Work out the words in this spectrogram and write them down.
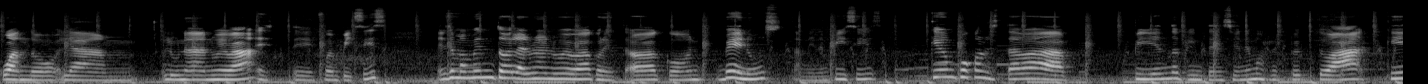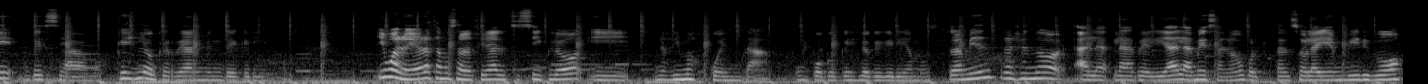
cuando la mm, luna nueva este, fue en Pisces. En ese momento la luna nueva conectaba con Venus, también en Pisces, que un poco nos estaba pidiendo que intencionemos respecto a qué deseábamos, qué es lo que realmente queríamos. Y bueno, y ahora estamos en el final de este ciclo y nos dimos cuenta un poco qué es lo que queríamos. También trayendo a la, la, realidad a la mesa, ¿no? Porque está el sol ahí en Virgo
